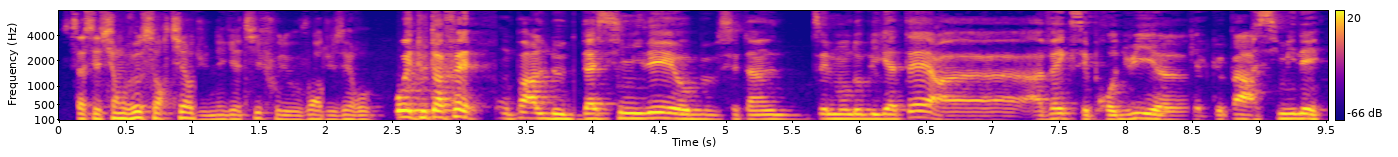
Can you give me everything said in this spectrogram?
Ça, c'est si on veut sortir du négatif ou voir du zéro. Oui, tout à fait. On parle de d'assimiler, c'est un, monde obligataire euh, avec ses produits quelque part assimilés.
